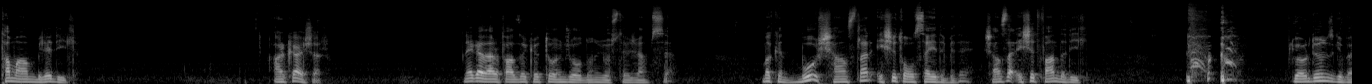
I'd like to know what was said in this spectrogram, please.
tamamı bile değil. Arkadaşlar ne kadar fazla kötü oyuncu olduğunu göstereceğim size. Bakın bu şanslar eşit olsaydı bir de. Şanslar eşit falan da değil. Gördüğünüz gibi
